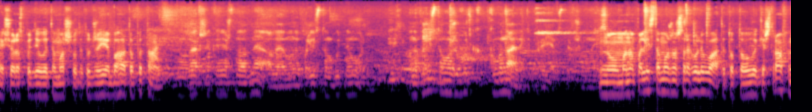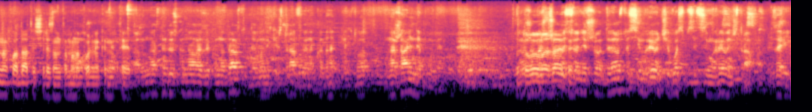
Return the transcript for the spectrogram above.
якщо розподілити маршрути. Тут же є багато питань. Ну, легше, звісно, одне, але монополістом бути не може. Монополістом може бути комунальне підприємство. Ну, монополіста можна ж регулювати, тобто великі штрафи накладати через антимонопольний комітет. Але в нас недосконале законодавство, де великі штрафи накладати ніхто, на жаль, не буде. Тобто Тому ви що чули вважаєте- сьогодні, що 97 гривень чи 87 гривень штрафу за рік.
